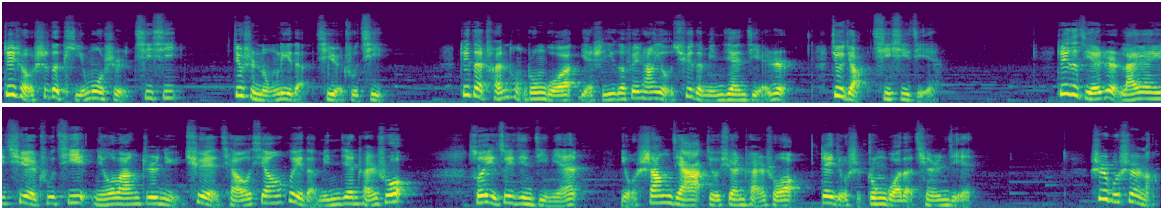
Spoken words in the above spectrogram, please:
这首诗的题目是七夕。就是农历的七月初七，这在传统中国也是一个非常有趣的民间节日，就叫七夕节。这个节日来源于七月初七牛郎织女鹊桥相会的民间传说，所以最近几年有商家就宣传说这就是中国的情人节，是不是呢？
